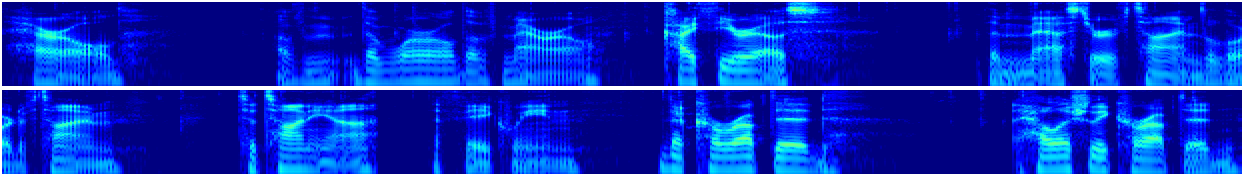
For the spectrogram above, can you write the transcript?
Herald of the world of Marrow. Kytheros, the master of time, the lord of time. Titania, the Fey Queen. The corrupted, hellishly corrupted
